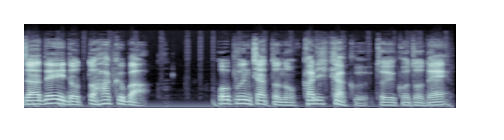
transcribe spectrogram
theday. 白馬オープンチャット乗っかり企画ということで、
